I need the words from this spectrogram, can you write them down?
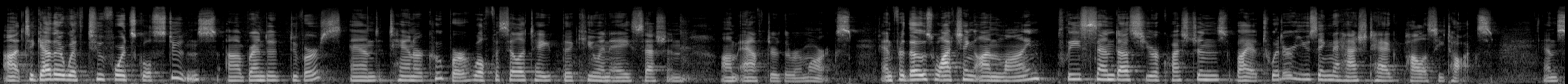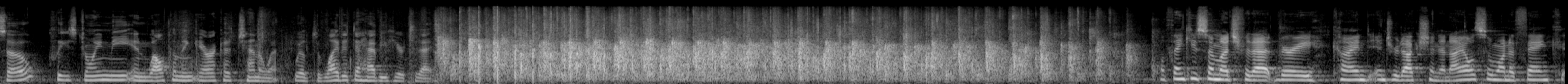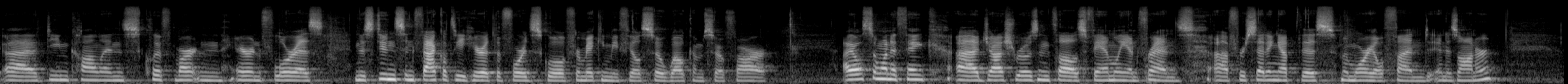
uh, together with two Ford School students, uh, Brenda Duvers and Tanner Cooper, will facilitate the Q&A session um, after the remarks. And for those watching online, please send us your questions via Twitter using the hashtag PolicyTalks. And so, please join me in welcoming Erica Chenoweth. We're delighted to have you here today. Well, thank you so much for that very kind introduction. And I also want to thank uh, Dean Collins, Cliff Martin, Aaron Flores, and the students and faculty here at the Ford School for making me feel so welcome so far. I also want to thank uh, Josh Rosenthal's family and friends uh, for setting up this memorial fund in his honor.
